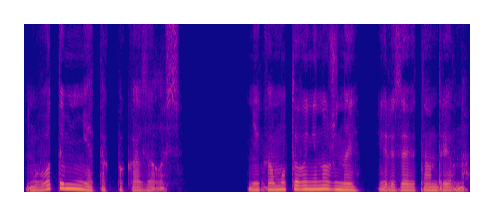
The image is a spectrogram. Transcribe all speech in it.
Вот и мне так показалось. Никому-то вы не нужны, Елизавета Андреевна.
